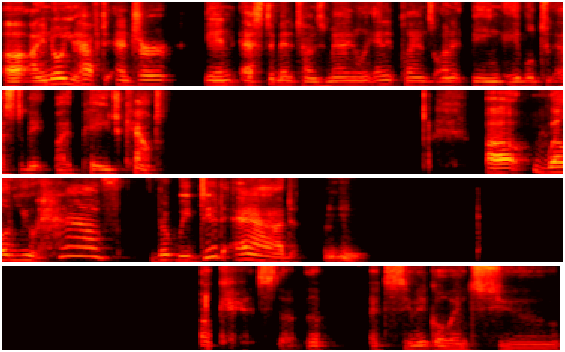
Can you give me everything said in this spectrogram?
Uh, I know you have to enter in estimated times manually. Any plans on it being able to estimate by page count? Uh, well, you have that we did add. Okay, it's the, the let's see, let me go into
